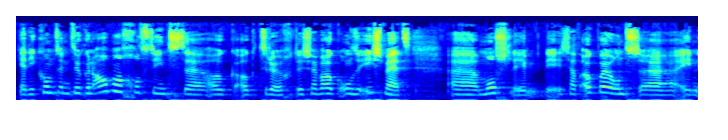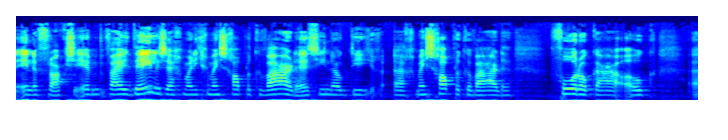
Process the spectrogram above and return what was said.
Ja, die komt er natuurlijk in allemaal godsdiensten ook, ook terug. Dus we hebben ook onze Ismet, eh, moslim, die staat ook bij ons eh, in, in de fractie. En wij delen zeg maar die gemeenschappelijke waarden en zien ook die eh, gemeenschappelijke waarden voor elkaar ook eh,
